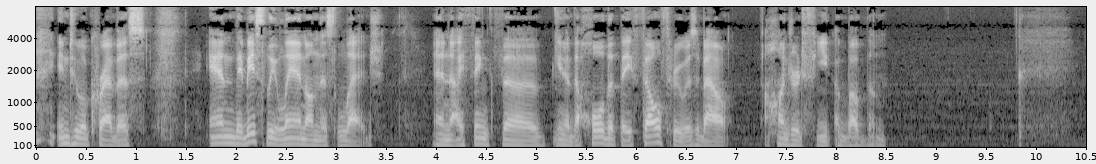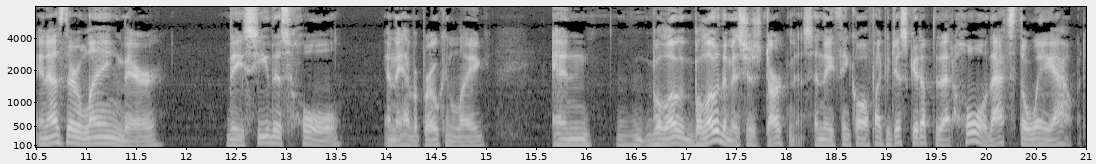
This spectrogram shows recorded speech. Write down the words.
into a crevice, and they basically land on this ledge. And I think the you know the hole that they fell through is about hundred feet above them. And as they're laying there, they see this hole, and they have a broken leg, and below below them is just darkness. And they think, oh, if I could just get up to that hole, that's the way out.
